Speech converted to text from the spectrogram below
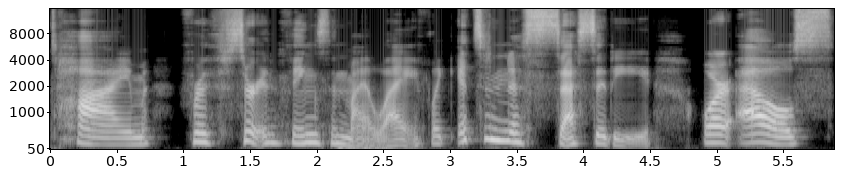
time for certain things in my life. Like it's a necessity, or else,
